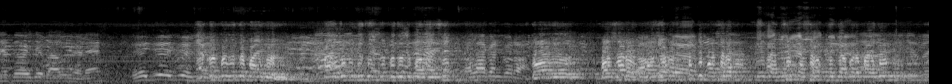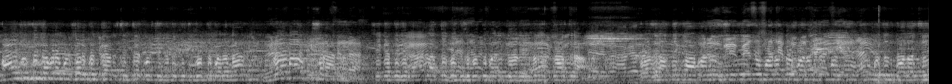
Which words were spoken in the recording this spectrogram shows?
এনে খেলা খেলা না এই যে এই যে এখন পর্যন্ত মাইদুল মাইদুলের কাছে এখন পর্যন্ত বল আছে খেলা গান করা মশারফ মশারফ থেকে মশারফ যাচ্ছে মশারফ থেকে আবার মাইদুল মাইদুল থেকে আবার মশারফের দেওয়ার চেষ্টা করছে কিন্তু কিছু করতে পারে না। Run shot. সেখান থেকে রান আউট করতে করতে পারে ধরে নিয়ে বজরা বজরা থেকে আবার পর্যন্ত বল আছে।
